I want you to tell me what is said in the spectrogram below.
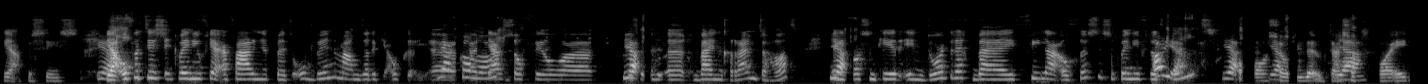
Ja, precies. ja. Ja. of het is, ik weet niet of jij ervaring hebt met opbinden, maar omdat ik ook eh, Ja, kan ook. juist zoveel eh Ja. dus, eh, weinig ruimte had. En Ja. ik was een keer in Dordrecht bij Villa Augustus. Ik weet niet of je dat Oh, ja. kent. Ja, Oh, ja. zo leuk. Daar zo mooi.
